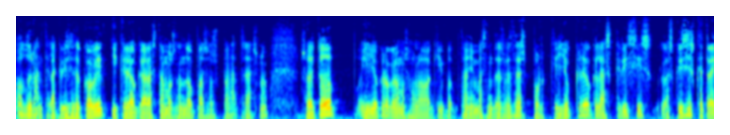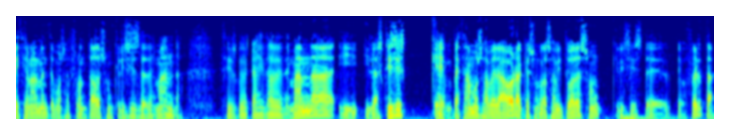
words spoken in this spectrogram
o durante la crisis del COVID y creo que ahora estamos dando pasos para atrás, ¿no? Sobre todo, y yo creo que lo hemos hablado aquí también bastantes veces, porque yo creo que las crisis, las crisis que tradicionalmente hemos afrontado son crisis de demanda, es decir, de caída de demanda y, las crisis que empezamos a ver ahora, que son las habituales, son crisis de, oferta.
